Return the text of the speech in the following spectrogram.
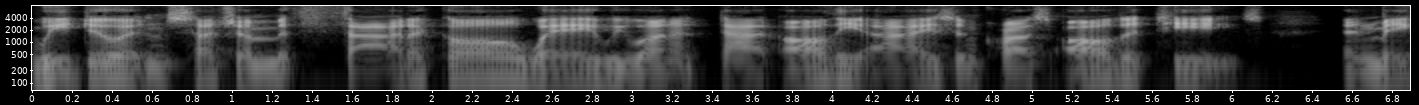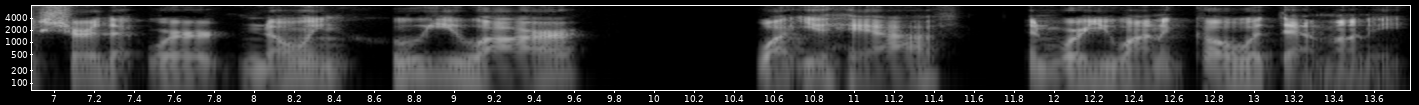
we do it in such a methodical way. We want to dot all the I's and cross all the T's and make sure that we're knowing who you are, what you have, and where you want to go with that money.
